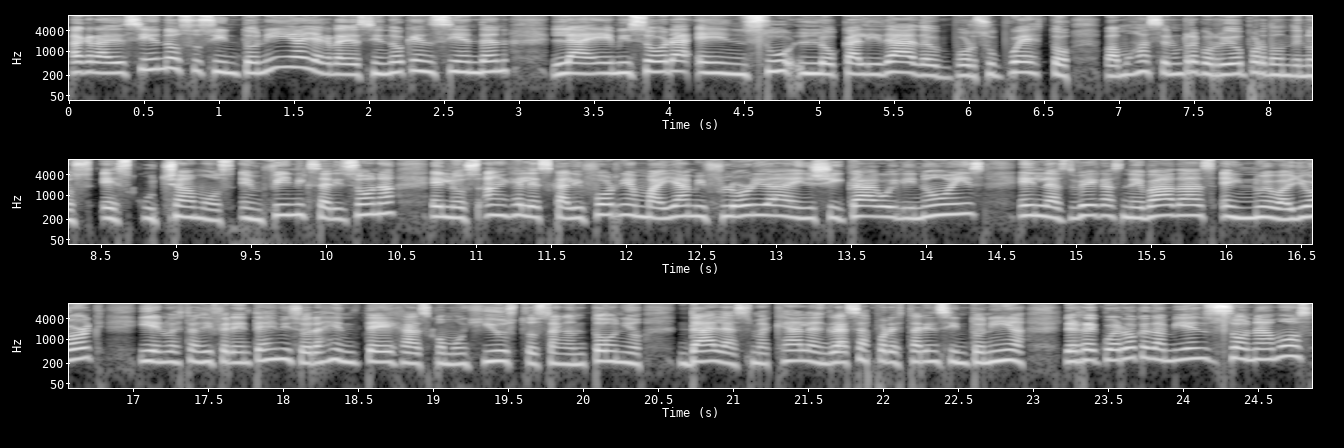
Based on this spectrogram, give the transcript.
agradeciendo su sintonía y agradeciendo que enciendan la emisora en su localidad. Por supuesto, vamos a hacer un recorrido por donde nos escuchamos en Phoenix, Arizona, en Los Ángeles, California, en Miami, Florida, en Chicago, Illinois, en Las Vegas, Nevada, en Nueva York y en nuestras diferentes emisoras en Texas, como Houston, San Antonio, Dallas, McAllen. Gracias por estar en sintonía. Les recuerdo que también sonamos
